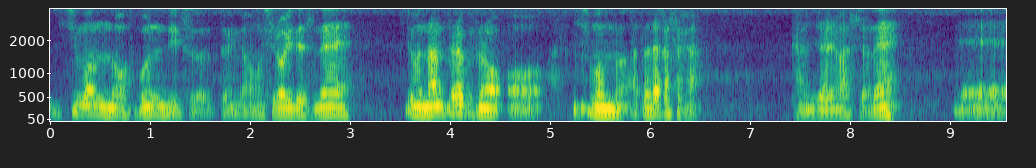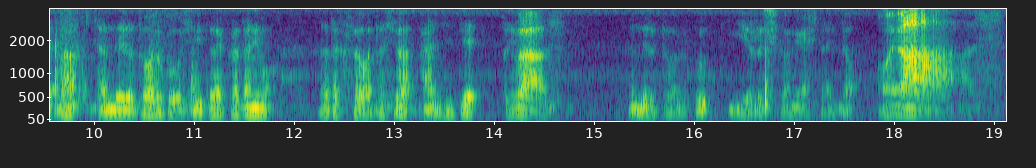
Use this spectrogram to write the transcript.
一門の分率というのが面白いですね。でもなんとなくその一門の温かさが感じられますよね。えー、まあ、チャンネル登録をしていただく方にも温かさを私は感じております。チャンネル登録よろしくお願いしたいと思います。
